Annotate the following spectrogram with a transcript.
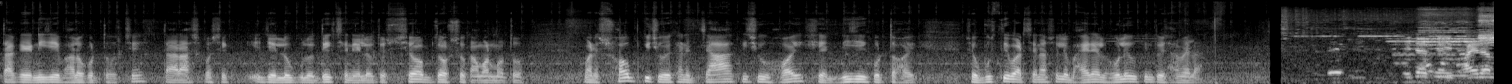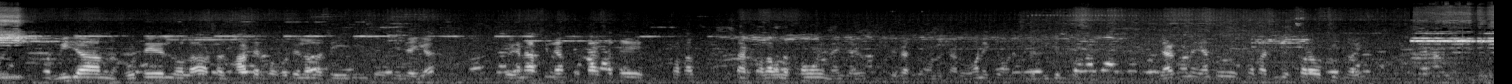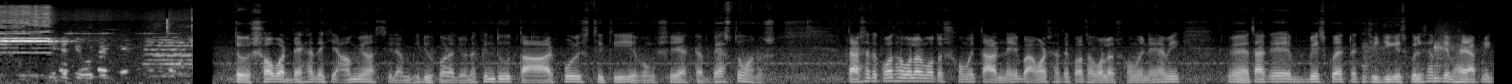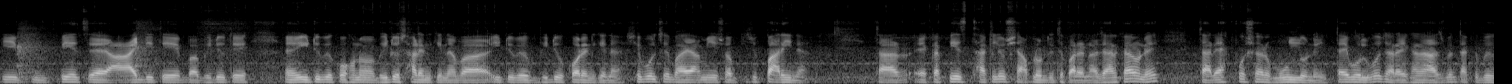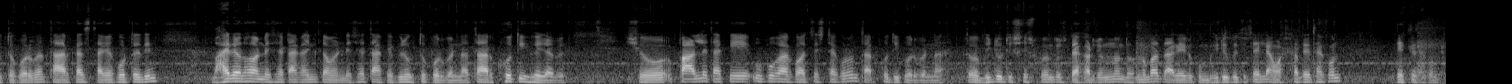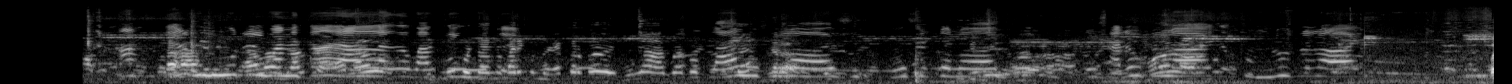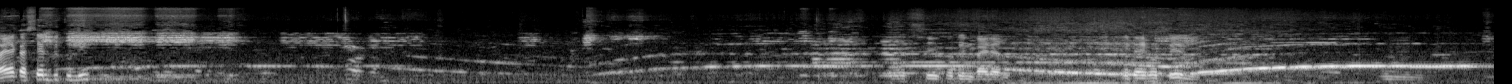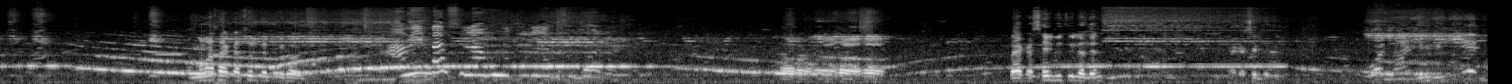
তাকে নিজেই ভালো করতে হচ্ছে। তার আশপাশে যে লোকগুলো দেখছেন এলো তো সব দর্শক আমার মতো। মানে সব কিছু এখানে যা কিছু হয়, সে নিজেই করতে হয়। সে বুঝতে পারছেন, আসলে ভাইরাল হলেও কিন্তু ঝামেলা। এটা সেই ভাইরাল মিজান অর্থাৎ সেই জায়গা। এখানে আসছিলাম, তার সাথে কথা তার কথা বলার সময় নাই, যাই হোক, সে ব্যস্ত মানুষ আরও অনেকে অনেক জিজ্ঞেস করে। যার কারণে এত কথা জিজ্ঞেস করা উচিত নয়। বিদেশি হোটেল। তো সবার দেখা দেখি, আমিও আসছিলাম ভিডিও করার জন্য, কিন্তু তার পরিস্থিতি এবং সে একটা ব্যস্ত মানুষ। তার সাথে কথা বলার মতো সময় তার নেই বা আমার সাথে কথা বলার সময় নেই। আমি তাকে বেশ কয়েকটা কিছু জিজ্ঞেস করেছিলাম যে, ভাই, আপনি কি পেজ আইডিতে বা ভিডিওতে ইউটিউবে কখনো ভিডিও ছাড়েন কিনা বা ইউটিউবে ভিডিও করেন কিনা? সে বলছে, ভাই, আমি এসব কিছু পারি না। তার একটা পেজ থাকলেও সে আপলোড দিতে পারে না। যার কারণে তার এক পয়সার মূল্য নেই। তাই বলব, যারা এখানে আসবেন, তাকে বিরক্ত করবেন। তার কাজ তাকে করতে দিন। ভাইরাল হওয়ার নেশে টাকা ইনকামের নেশে তাকে বিরক্ত করবেন না। তার ক্ষতি হয়ে যাবে। সো পারলে তাকে উপকার করার চেষ্টা করুন, তার ক্ষতি করবেন না। তো ভিডিওটি শেষ পর্যন্ত দেখার জন্য ধন্যবাদ। আর এরকম ভিডিও পেতে চাইলে আমার সাথে থাকুন, দেখতে থাকুন। ভাই একটা সেলফি তুলি। সেই হোটেল ভাইরাল এটাই হোটেল মাথায় একটা চুল কেটে হয় আমি না ছিলাম হোটেলে কিছু বলে ভাই একটা সেলফি তুলে দেন। সেলফি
